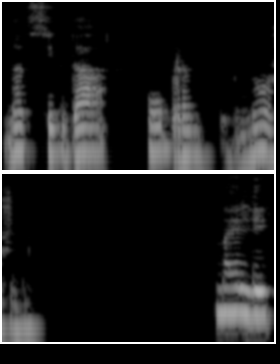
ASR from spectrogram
навсегда убран в ножны. Мелли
